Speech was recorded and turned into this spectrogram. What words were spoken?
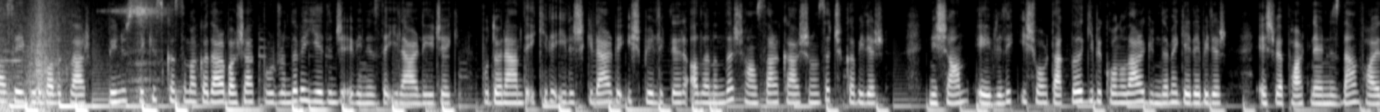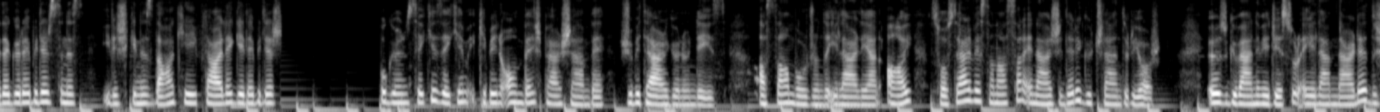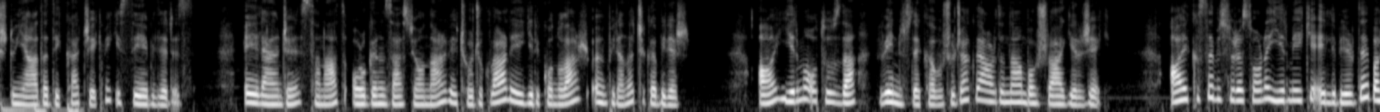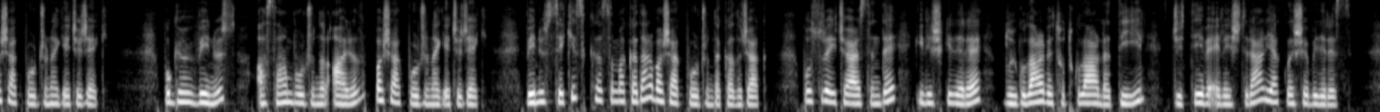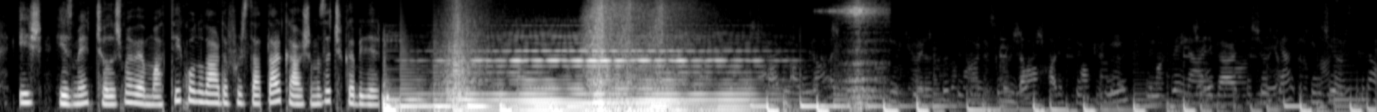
Merhaba sevgili balıklar. Venüs 8 Kasım'a kadar Başak Burcu'nda ve 7. evinizde ilerleyecek. Bu dönemde ikili ilişkiler ve işbirlikleri alanında şanslar karşınıza çıkabilir. Nişan, evlilik, iş ortaklığı gibi konular gündeme gelebilir. Eş ve partnerinizden fayda görebilirsiniz. İlişkiniz daha keyifli hale gelebilir. Bugün 8 Ekim 2015 Perşembe, Jüpiter günündeyiz. Aslan burcunda ilerleyen ay, sosyal ve sanatsal enerjileri güçlendiriyor. Özgüvenli ve cesur eylemlerle dış dünyada dikkat çekmek isteyebiliriz. Eğlence, sanat, organizasyonlar ve çocuklarla ilgili konular ön plana çıkabilir. Ay 20.30'da Venüs'le kavuşacak ve ardından boşluğa girecek. Ay kısa bir süre sonra 22.51'de Başak Burcu'na geçecek. Bugün Venüs, Aslan Burcu'ndan ayrılıp Başak Burcu'na geçecek. Venüs 8 Kasım'a kadar Başak Burcu'nda kalacak. Bu süre içerisinde ilişkilere duygular ve tutkularla değil, ciddi ve eleştirel yaklaşabiliriz. İş, hizmet, çalışma ve maddi konularda fırsatlar karşımıza çıkabilir. Enerjiler taşırken ikinci yarısı biraz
